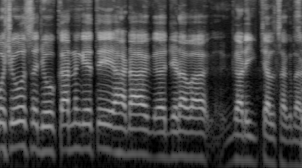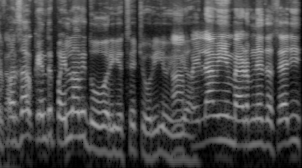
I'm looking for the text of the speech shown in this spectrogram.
ਕੁਝ ਉਹ ਸਹਿਯੋਗ ਕਰਨਗੇ ਤੇ ਸਾਡਾ ਅ, ਜਿਹੜਾ ਵਾ ਗਾੜੀ ਚੱਲ ਸਕਦਾ ਸਰਪੰਚ ਸਾਹਿਬ ਕਹਿੰਦੇ ਪਹਿਲਾਂ ਵੀ ਦੋ ਵਾਰੀ ਇੱਥੇ ਚੋਰੀ ਹੋਈ ਹਾਂ ਆ। ਪਹਿਲਾਂ ਵੀ ਮੈਡਮ ਨੇ ਦੱਸਿਆ ਜੀ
